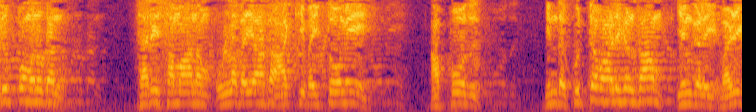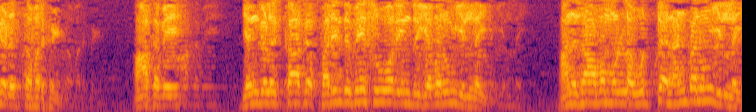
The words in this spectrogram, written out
இருப்பவனுடன் சரிசமானம் உள்ளவையாக ஆக்கி வைத்தோமே. அப்போது இந்த குற்றவாளிகள்தாம் எங்களை வழிகெடுத்தவர்கள். ஆகவே எங்களுக்காக பரிந்து பேசுவோர் இன்று எவரும் இல்லை. அனுதாபம் உள்ள உற்ற நண்பனும் இல்லை.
